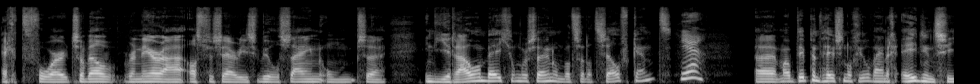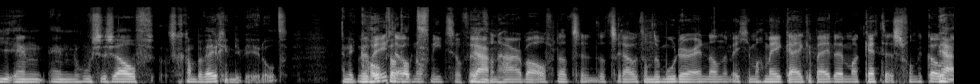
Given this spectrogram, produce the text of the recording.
echt voor zowel Rhaenyra als Viserys wil zijn om ze in die rouw een beetje te ondersteunen. Omdat ze dat zelf kent. ja. Eh, maar op dit punt heeft ze nog heel weinig agency in, in hoe ze zelf zich kan bewegen in die wereld. En ik We hoop weten dat ook dat. nog niet zoveel ja. van haar, behalve dat ze, dat ze rouwt om de moeder en dan een beetje mag meekijken bij de maquettes van de koning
